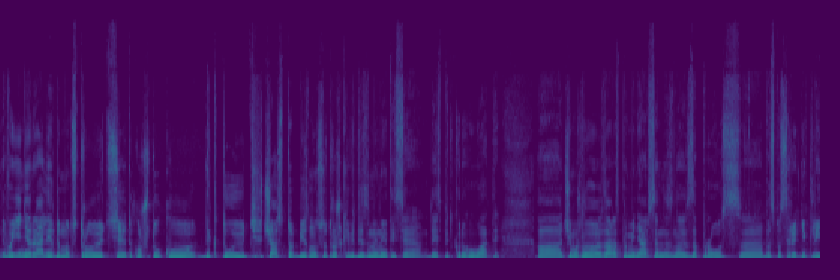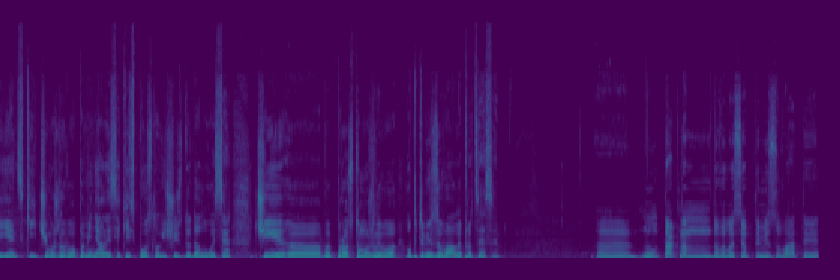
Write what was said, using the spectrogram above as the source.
воєнні реалії демонструють е, таку штуку, диктують часто бізнесу трошки відізмінитися, десь підкоригувати. А, чи можливо зараз помінявся, не знаю, запрос безпосередньо клієнтський, чи можливо помінялись якісь послуги, щось додалося, чи ви просто можливо оптимізували процеси? Е, ну так, нам довелося оптимізувати.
